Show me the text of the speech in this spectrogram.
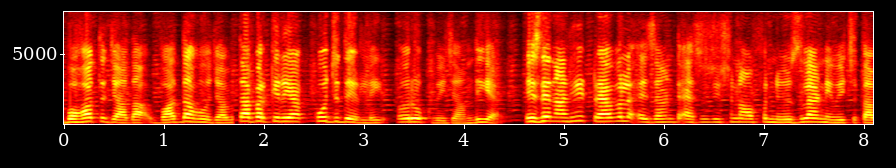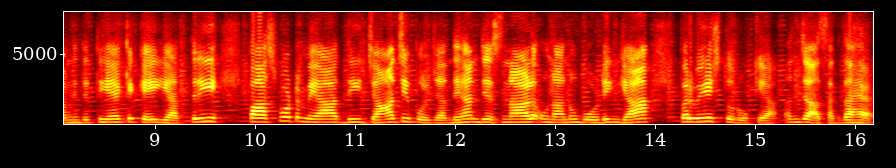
ਬਹੁਤ ਜ਼ਿਆਦਾ ਵਾਧਾ ਹੋ ਜਾਵੇ, ਤਾਂ ਪ੍ਰਕਿਰਿਆ ਕੁਝ ਦੇਰ ਲਈ ਰੁਕ ਵੀ ਜਾਂਦੀ ਹੈ। ਇਸ ਦੇ ਨਾਲ ਹੀ travel agent association of New Zealand ਨੇ ਵੀ ਚੇਤਾਵਨੀ ਦਿੱਤੀ ਹੈ ਕਿ ਕਈ ਯਾਤਰੀ ਪਾਸਪੋਰਟ ਮਿਆਦ ਦੀ ਜਾਂਚ ਹੀ ਭੁੱਲ ਜਾਂਦੇ ਹਨ, ਜਿਸ ਨਾਲ ਉਹਨਾਂ ਨੂੰ ਬੋਰਡਿੰਗ ਜਾਂ ਪ੍ਰਵੇਸ਼ ਤੋਂ ਰੋਕਿਆ ਜਾ ਸਕਦਾ ਹੈ।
